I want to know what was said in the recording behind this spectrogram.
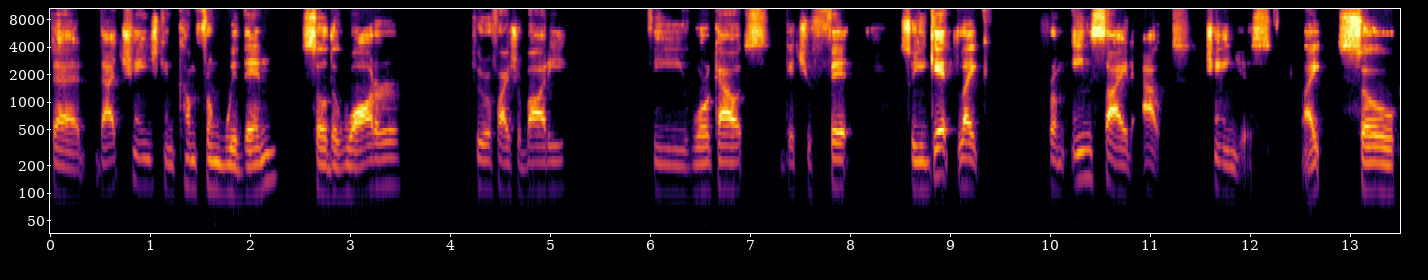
that that change can come from within so the water purifies your body. The workouts get you fit. So you get like from inside out changes, right? So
